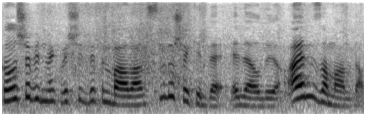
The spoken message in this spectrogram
Konuşabilmek ve şiddetin bağlantısını bu şekilde ele alıyor. Aynı zamanda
